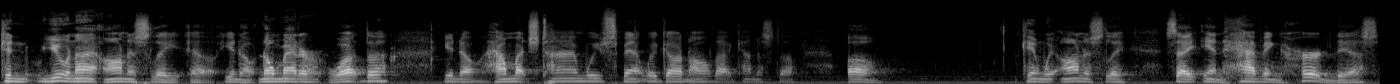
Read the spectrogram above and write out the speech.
Can you and I honestly, uh, you know, no matter what the, you know, how much time we've spent with God and all that kind of stuff, uh, can we honestly say, in having heard this,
